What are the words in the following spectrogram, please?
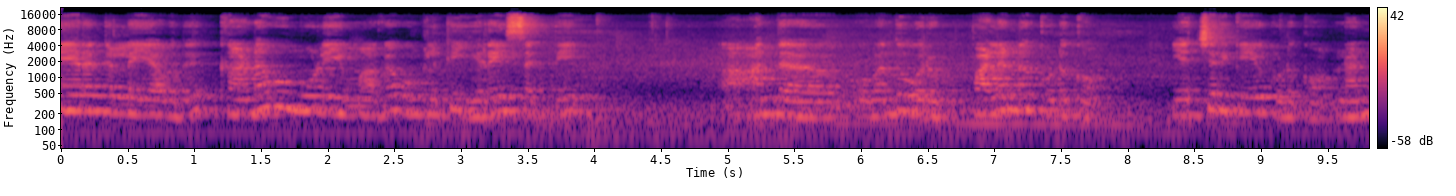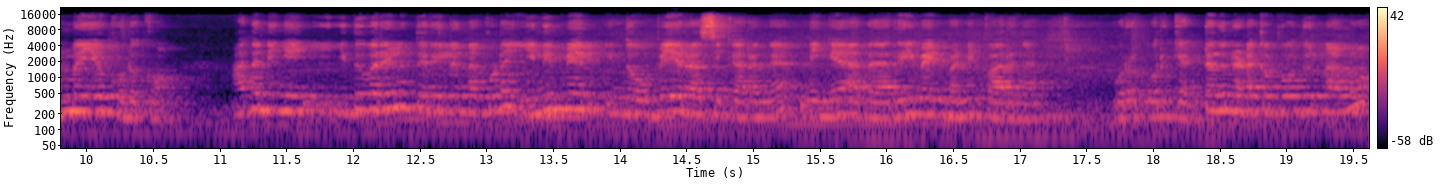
நேரங்கள்லையாவது கனவு மூலியமாக உங்களுக்கு இறை சக்தி அந்த வந்து ஒரு பலனை கொடுக்கும். எச்சரிக்கையை கொடுக்கும் நன்மையை கொடுக்கும். அதை நீங்கள் இதுவரையிலும் தெரியலன்னா கூட இனிமேல் இந்த உபயராசிக்காரங்க நீங்கள் அதை ரீவைண்ட் பண்ணி பாருங்கள் ஒரு ஒரு கெட்டது நடக்க போகுதுன்னாலும்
